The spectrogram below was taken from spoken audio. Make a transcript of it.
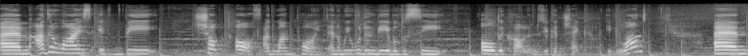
Um, otherwise, it'd be chopped off at one point and we wouldn't be able to see all the columns. You can check if you want. Um,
